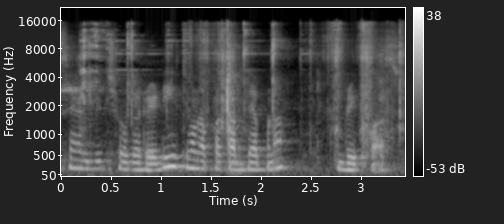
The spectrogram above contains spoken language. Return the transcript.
ਸੈਂਡਵਿਚ ਹੋ ਗਿਆ ਰੈਡੀ ਤੇ ਹੁਣ ਆਪਾਂ ਕਰਦੇ ਹਾਂ ਆਪਣਾ ਬ੍ਰੇਕਫਾਸਟ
